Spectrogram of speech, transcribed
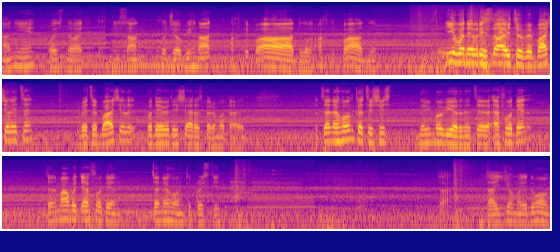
А ні, ось давайте так, Нісан хоче обігнати. Ах ти падло, ах ти падло. І вони врізаються, ви бачили це? Ви це бачили? Подивитесь ще раз перемотають. Це не гонка, це щось неймовірне. Це F1. Це, мабуть, F1. Це не гонки прості. Так. Та йома, я думав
